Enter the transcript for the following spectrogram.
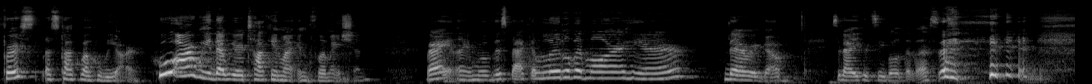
first let's talk about who we are. Who are we that we are talking about inflammation? Right? Let me move this back a little bit more here. There we go. So now you can see both of us.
